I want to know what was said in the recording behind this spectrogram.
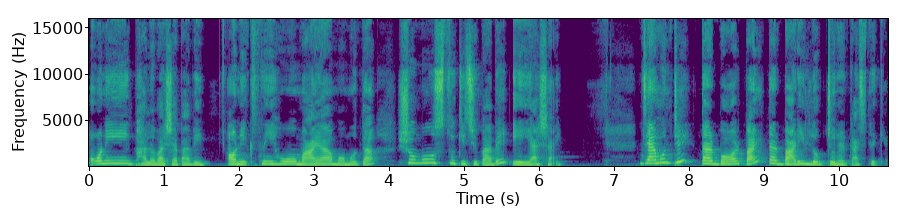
অনেক ভালোবাসা পাবে। অনেক স্নেহ, মায়া, মমতা সমস্ত কিছু পাবে এই আশায়। যেমনটি তার বর পায় তার বাড়ির লোকজনের কাছ থেকে।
